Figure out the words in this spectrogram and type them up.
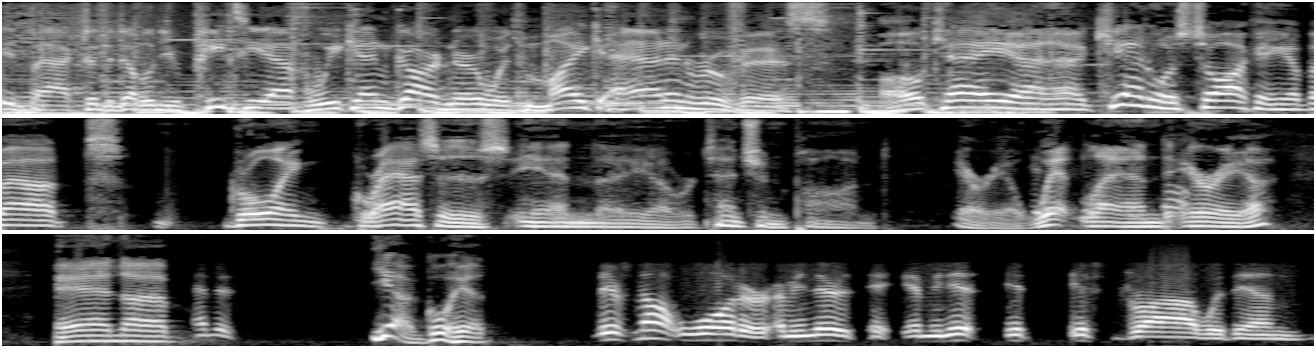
Let's get back to the WPTF Weekend Gardener with Mike, Ann, and Rufus. Okay, and uh, Ken was talking about growing grasses in a uh, retention pond area, wetland area, and, uh, and it, yeah, go ahead. there's not water. I mean, there's. I mean, it it it's dry within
